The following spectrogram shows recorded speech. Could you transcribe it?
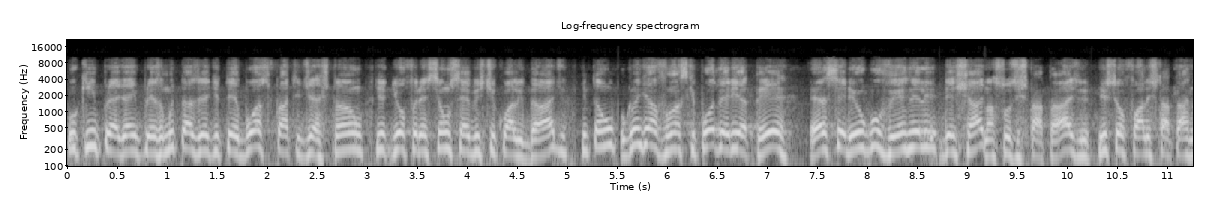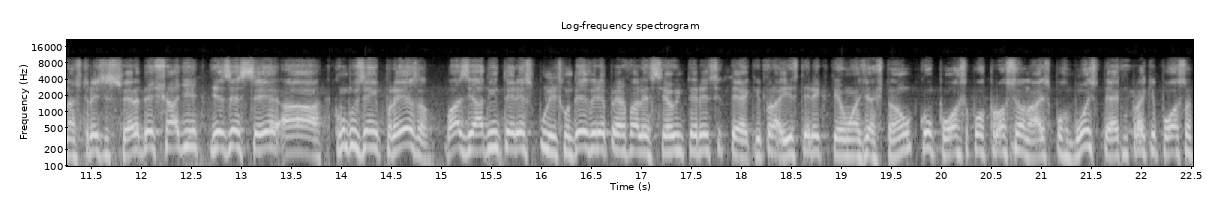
o que impede a empresa muitas vezes de ter boas práticas de gestão, de, de oferecer um serviço de qualidade. Então o grande avanço que poderia ter é, seria o governo ele deixar nas suas estatais isso eu falo estatais nas três esferas, deixar de, de exercer, a conduzir a empresa baseado em interesse político. Não deveria prevalecer o interesse técnico. E para isso teria que ter uma gestão composta por profissionais, por bons técnicos, para que possam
